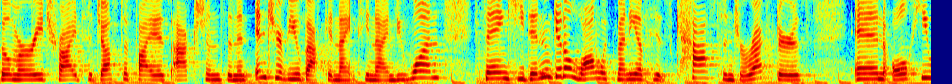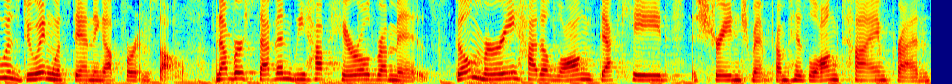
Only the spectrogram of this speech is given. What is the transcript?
Bill Murray tried to justify his actions in an interview back in 1991, saying he didn't get along with many of his cast and directors, and all he was doing was standing up for himself. Number 7 we have Harold Ramis. Bill Murray had a long decade estrangement from his longtime friend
